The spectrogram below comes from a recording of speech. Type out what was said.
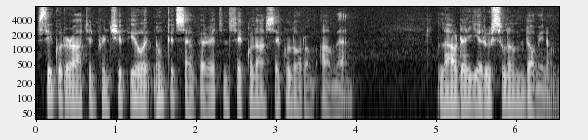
sicut erat in principio et nunc et semper et in saecula saeculorum amen. Lauda Jerusalem Dominum.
